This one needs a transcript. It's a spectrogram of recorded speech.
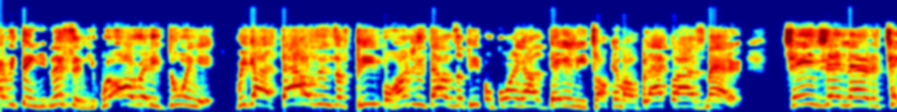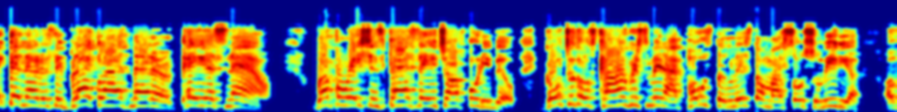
Everything, listen, we're already doing it. We got thousands of people, hundreds of thousands of people going out daily talking about Black Lives Matter. Change that narrative, take that narrative, say Black Lives Matter and pay us now. Reparations pass the HR 40 bill. Go to those congressmen. I post a list on my social media of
